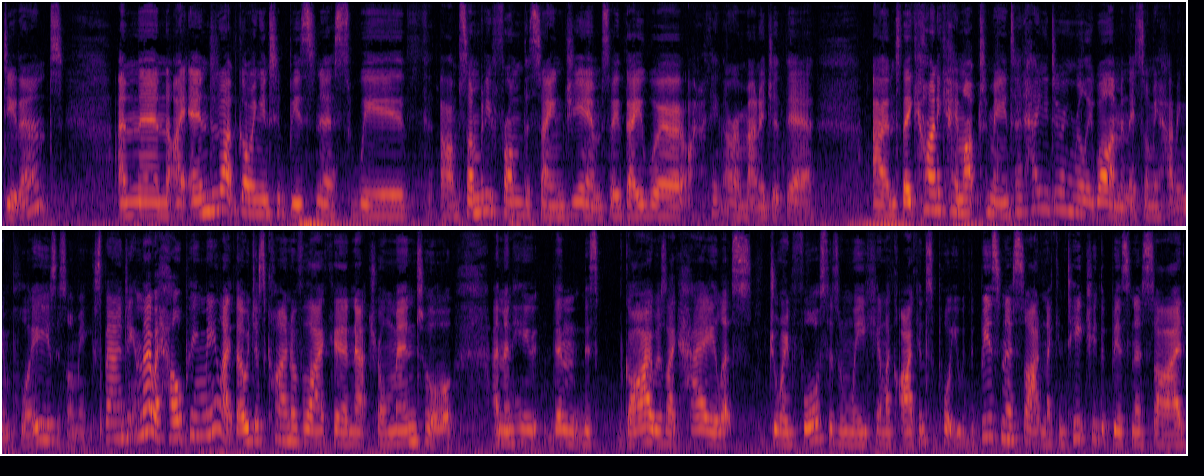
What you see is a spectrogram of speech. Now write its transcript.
didn't. And then I ended up going into business with um, somebody from the same gym. So they were, I don't think they were a manager there. And they kind of came up to me and said, Hey, you're doing really well. I mean, they saw me having employees, they saw me expanding, and they were helping me. Like, they were just kind of like a natural mentor. And then he, then this guy was like, Hey, let's join forces and we can, like, I can support you with the business side and I can teach you the business side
